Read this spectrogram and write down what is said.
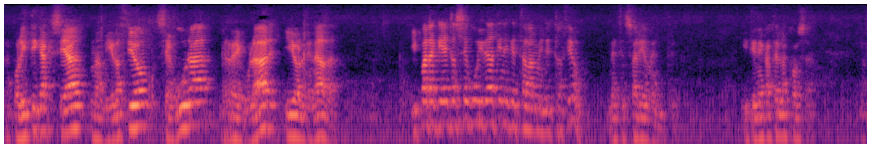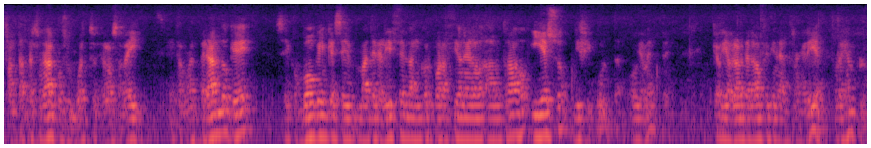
las políticas que sean una migración segura, regular y ordenada. Y para que haya seguridad tiene que estar la administración, necesariamente. Y tiene que hacer las cosas. Nos falta personal, por supuesto, ya lo sabéis. Estamos esperando que se convoquen, que se materialicen las incorporaciones a los, trabajos y eso dificulta, obviamente. Que voy a hablar de la oficina de extranjería, por ejemplo,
